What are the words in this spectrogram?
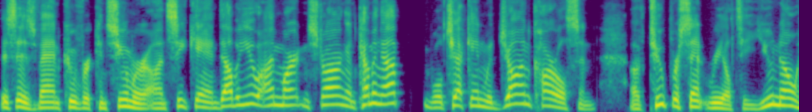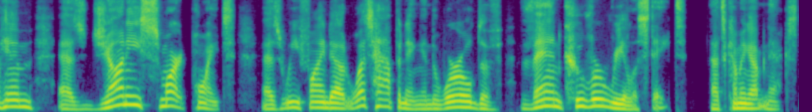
This is Vancouver Consumer on CKNW. I'm Martin Strong, and coming up, we'll check in with John Carlson of 2% Realty. You know him as Johnny Smartpoint as we find out what's happening in the world of Vancouver real estate. That's coming up next.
